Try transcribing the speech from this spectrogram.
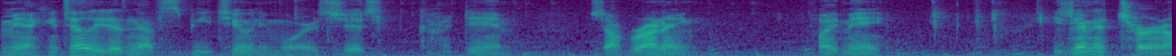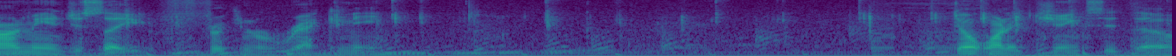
I mean, I can tell he doesn't have speed 2 anymore. It's just, god damn. Stop running. Fight me. He's gonna turn on me and just, like, freaking wreck me. Don't want to jinx it, though.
